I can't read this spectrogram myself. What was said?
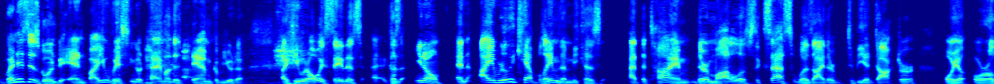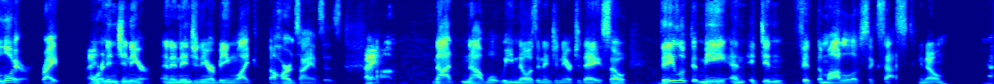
when is this going to end? Why are you wasting your time on this damn computer? Like he would always say this because uh, you know and i really can't blame them because at the time their model of success was either to be a doctor or, or a lawyer, right? right? Or an engineer, and an engineer being like the hard sciences, right? Um, not not what we know as an engineer today. So they looked at me, and it didn't fit the model of success, you know. Yeah.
